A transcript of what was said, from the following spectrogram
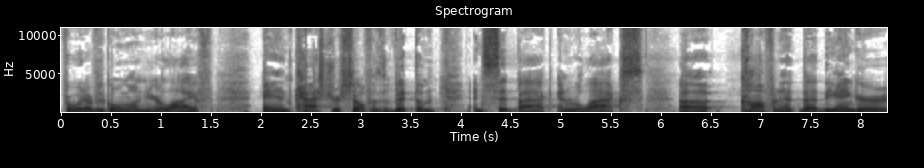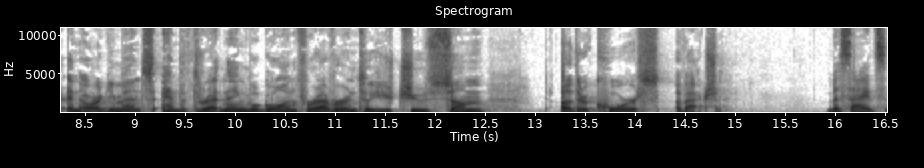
for whatever's going on in your life and cast yourself as a victim and sit back and relax, uh, confident that the anger and the arguments and the threatening will go on forever until you choose some other course of action. Besides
